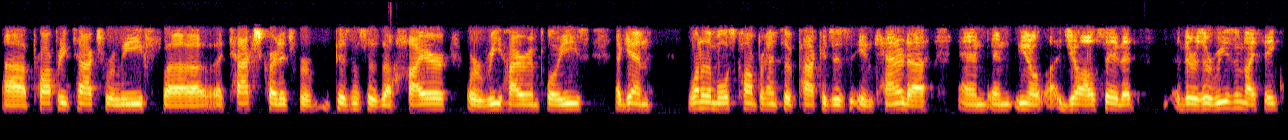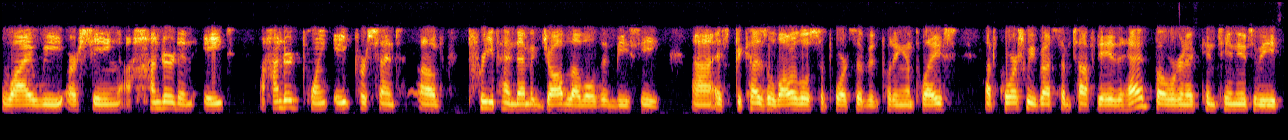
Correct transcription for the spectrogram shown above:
Uh, property tax relief, uh, tax credits for businesses that hire or rehire employees. Again, one of the most comprehensive packages in Canada. And and you know, Joe, I'll say that there's a reason I think why we are seeing 108, 100.8 percent of pre-pandemic job levels in BC. Uh, it's because a lot of those supports have been putting in place. Of course, we've got some tough days ahead, but we're going to continue to be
